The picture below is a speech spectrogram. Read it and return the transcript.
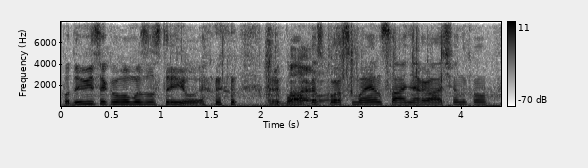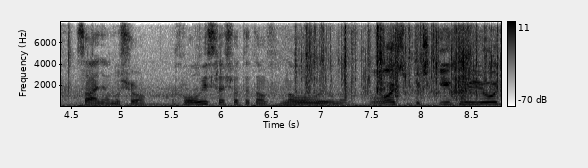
Подивіться, кого ми зустріли. Рибалка спортсмен, Саня Радченко. Саня, ну що, хвалися, що ти там наловив нас Ось бички клюють.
